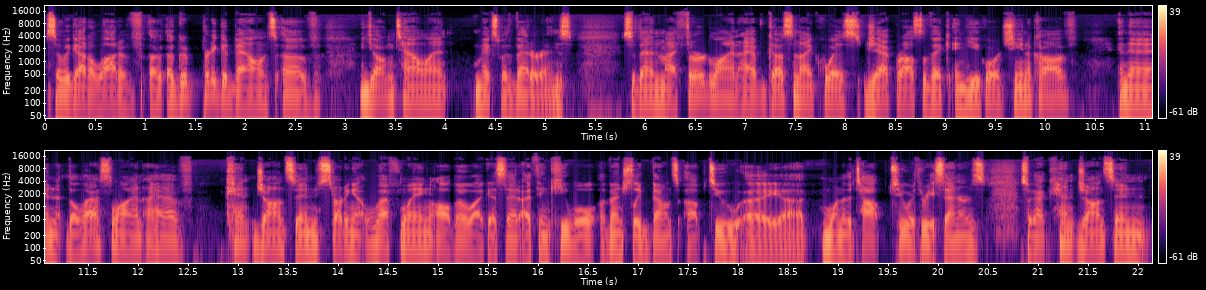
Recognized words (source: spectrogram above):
So we got a lot of, a, a good, pretty good balance of young talent mixed with veterans. So then my third line, I have Gus Nyquist, Jack Roslovic, and Yegor Chinakhov. And then the last line, I have Kent Johnson starting at left wing, although, like I said, I think he will eventually bounce up to a uh, one of the top two or three centers. So I got Kent Johnson,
